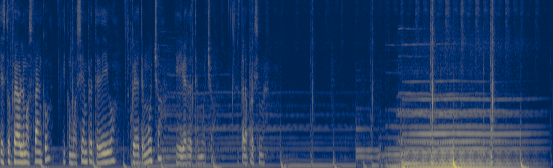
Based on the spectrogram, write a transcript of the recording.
Esto fue Hablemos Franco y como siempre te digo, cuídate mucho y diviértete mucho. Hasta la próxima.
